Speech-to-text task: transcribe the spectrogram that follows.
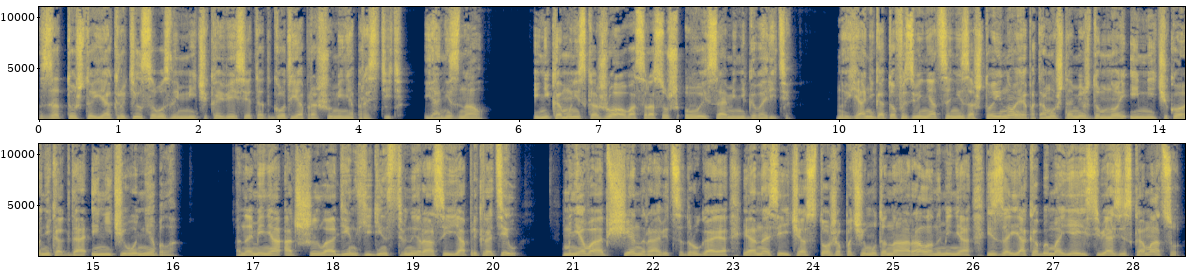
за то, что я крутился возле Мичика весь этот год, я прошу меня простить. Я не знал. И никому не скажу о вас, раз уж вы сами не говорите. Но я не готов извиняться ни за что иное, потому что между мной и Мичико никогда и ничего не было. Она меня отшила один единственный раз, и я прекратил. Мне вообще нравится другая, и она сейчас тоже почему-то наорала на меня из-за якобы моей связи с Камацу.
